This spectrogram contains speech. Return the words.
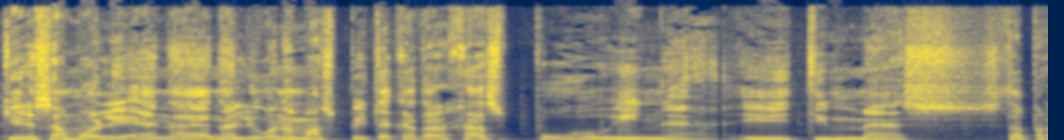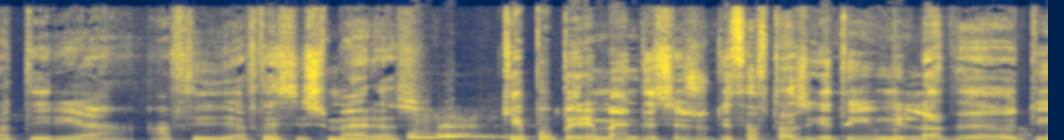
κύριε Σαμόλη ένα-ένα λίγο να μας πείτε καταρχάς πού είναι οι τιμές στα πρατήρια αυτή, αυτές τις μέρες ναι. Και πού περιμένετε εσείς ότι θα φτάσει γιατί μιλάτε ότι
